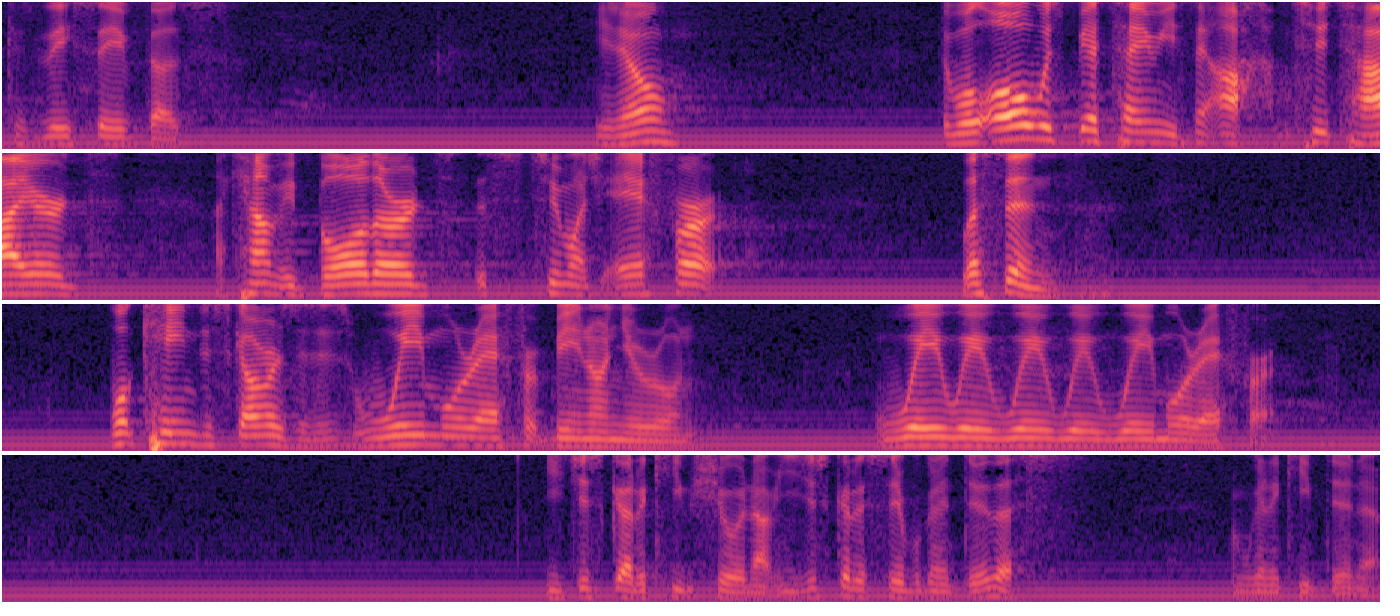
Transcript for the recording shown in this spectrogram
because they saved us. You know? There will always be a time you think, oh, I'm too tired. I can't be bothered. This is too much effort. Listen, what Cain discovers is it's way more effort being on your own. Way, way, way, way, way more effort. You just got to keep showing up. You just got to say, we're going to do this. And we're going to keep doing it.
